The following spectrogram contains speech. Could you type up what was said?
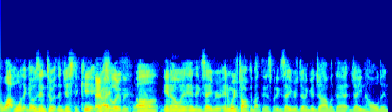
a lot more that goes into it than just a kick, right? Absolutely. Uh, you know, and, and Xavier, and we've talked about this, but Xavier's done a good job with that. Jaden Holden,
